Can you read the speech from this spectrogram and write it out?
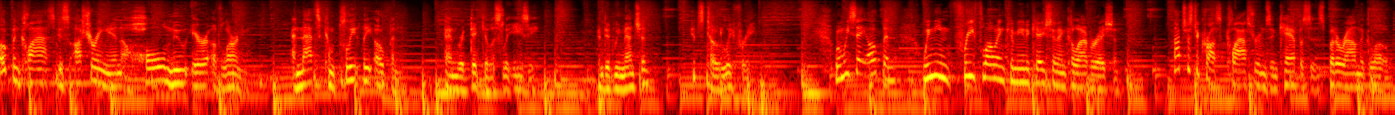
OpenClass is ushering in a whole new era of learning, and that's completely open and ridiculously easy. And did we mention? It's totally free. When we say open, we mean free-flowing communication and collaboration, not just across classrooms and campuses, but around the globe.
